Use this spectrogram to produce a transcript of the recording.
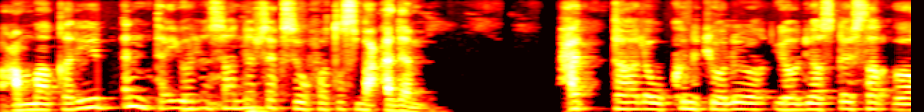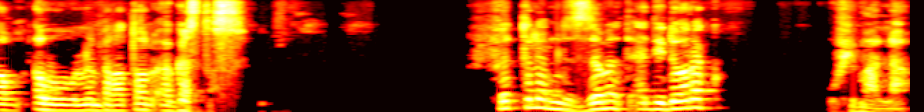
عما قريب أنت أيها الإنسان نفسك سوف تصبح عدم حتى لو كنت يوليوس قيصر أو الإمبراطور أغسطس. فترة من الزمن تأدي دورك وفي مال لا.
